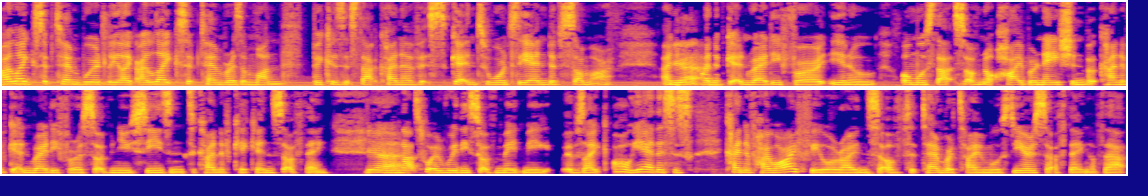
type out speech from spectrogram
I like September weirdly. Like I like September as a month because it's that kind of it's getting towards the end of summer, and yeah. you're kind of getting ready for you know almost that sort of not hibernation, but kind of getting ready for a sort of new season to kind of kick in, sort of thing. Yeah, and that's what really sort of made me. It was like, oh yeah, this is kind of how I feel around sort of September time most years, sort of thing. Of that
